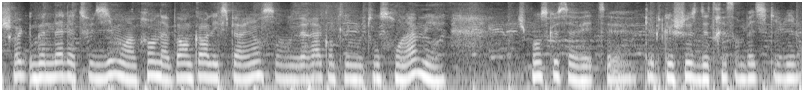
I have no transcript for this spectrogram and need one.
je crois que Gondal a tout dit. Bon, après, on n'a pas encore l'expérience. On verra quand les moutons seront là, mais je pense que ça va être euh, quelque chose de très sympathique à vivre.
